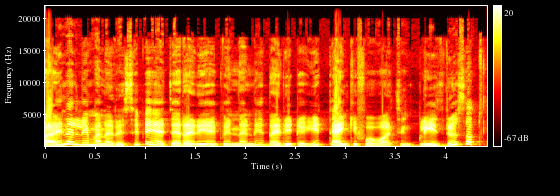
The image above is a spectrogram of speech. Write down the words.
ఫైనల్లీ మన రెసిపీ అయితే రెడీ అయిపోయిందండి. Ready to eat. Thank you for watching. Please do subscribe.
